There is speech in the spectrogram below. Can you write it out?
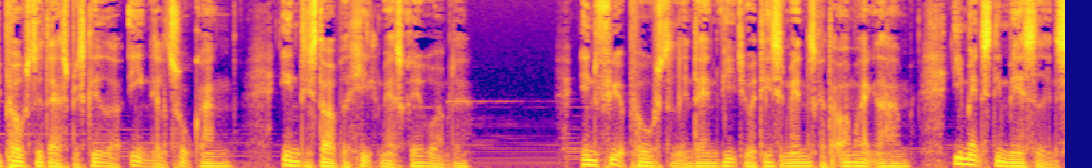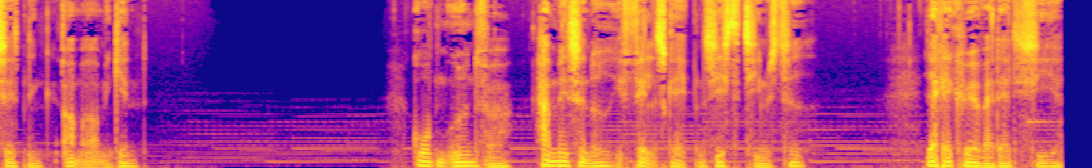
De postede deres beskeder en eller to gange, inden de stoppede helt med at skrive om det. En fyr postede endda en video af disse mennesker, der omringede ham, imens de messede en sætning om og om igen. Gruppen udenfor har misset noget i fællesskab den sidste times tid. Jeg kan ikke høre, hvad det er, de siger.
